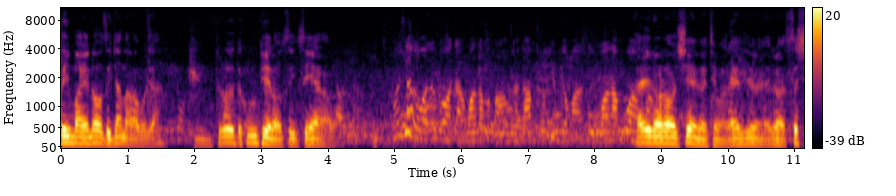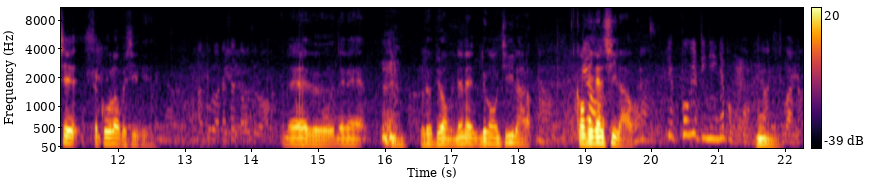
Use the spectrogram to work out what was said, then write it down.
လိမ်မာရင်တော့စိတ်ချမ်းသာတာပေါ့ဗျာอืมသူတို့တခုဖြစ်တော့စိတ်ဆင်းရတာပေါ့ဝမ်းစားတော့လောက်တော့ကြာဝမ်းသာမပါဘူးလားဒါဖြစ်ပြီးတော့မှကိုဝမ်းသာပို့အောင်အဲ့တော့တော့ရှင်းနေတယ်ထင်ပါတယ်အဲ့ဒီအဲ့တော့18 19လောက်ပဲရှိသေးတယ်အခုတော့23ဆိုတော့နည်းနည်းသူနည်းနည်းဘယ်လိုပြောမလဲနည်းနည်းလူကောင်ကြီးလာတော့ confidence ရှိလာပေါ့ပြပို့ရ တင်ငိမ့်တဲ့ပုံပေါ့နော်သူကနော်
